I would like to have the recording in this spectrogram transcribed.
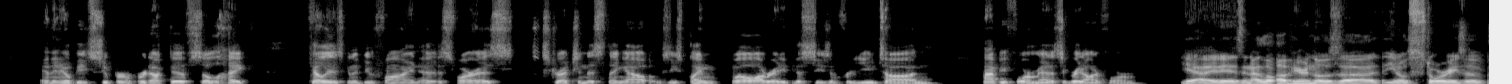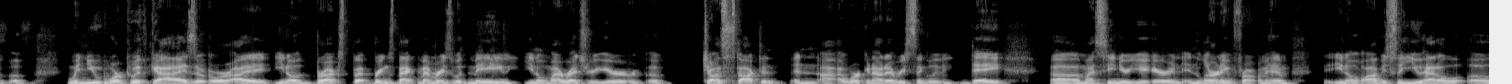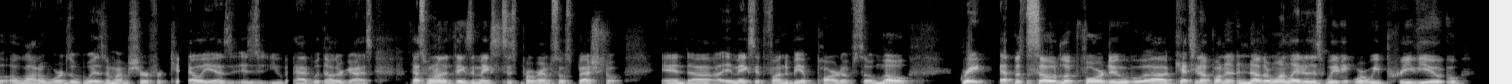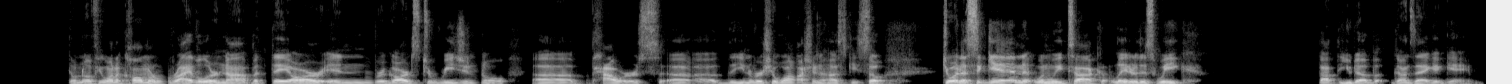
and then he'll be super productive. So, like, Kelly is going to do fine as far as stretching this thing out because he's playing well already this season for Utah and happy for him, man. It's a great honor for him. Yeah, it is, and I love hearing those, uh, you know, stories of of when you worked with guys, or I, you know, Brooks brings back memories with me. You know, my redshirt year of John Stockton and I working out every single day uh, my senior year and, and, learning from him. You know, obviously you had a, a, a, lot of words of wisdom, I'm sure, for Kelly as, as you've had with other guys. That's one of the things that makes this program so special. And uh, it makes it fun to be a part of. So, Mo, great episode. Look forward to uh, catching up on another one later this week where we preview. Don't know if you want to call them a rival or not, but they are in regards to regional uh, powers, uh, the University of Washington Huskies. So join us again when we talk later this week about the UW Gonzaga game.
